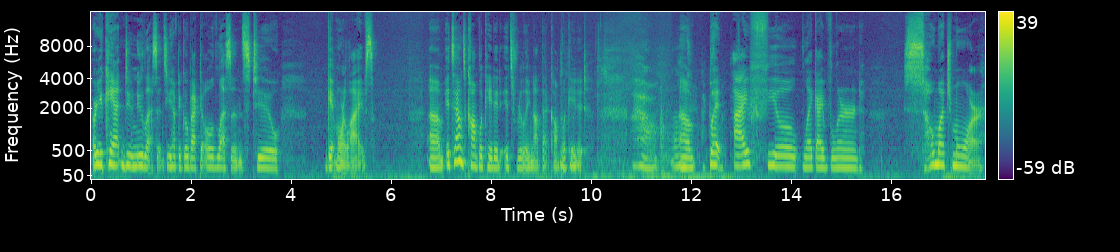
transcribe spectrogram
Or you can't do new lessons. You have to go back to old lessons to get more lives. Um, it sounds complicated. It's really not that complicated. Wow. Um, but I feel like I've learned so much more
